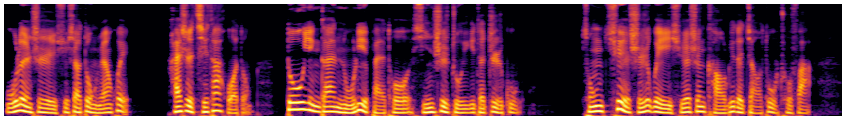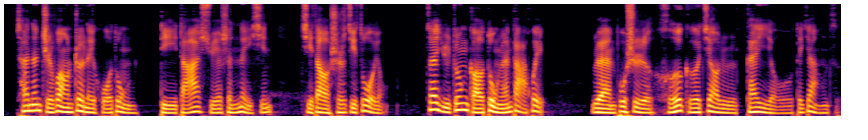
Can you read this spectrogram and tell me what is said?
无论是学校动员会，还是其他活动，都应该努力摆脱形式主义的桎梏，从确实为学生考虑的角度出发，才能指望这类活动抵达学生内心，起到实际作用。在雨中搞动员大会，远不是合格教育该有的样子。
